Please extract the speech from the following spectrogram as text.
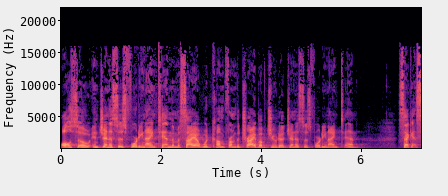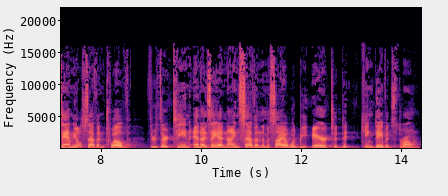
Also, in Genesis 49 10, the Messiah would come from the tribe of Judah, Genesis 49 10. 2 Samuel 7 12 through 13 and Isaiah 9 7, the Messiah would be heir to D- King David's throne.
